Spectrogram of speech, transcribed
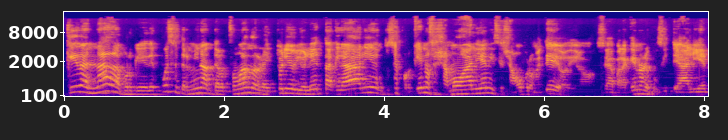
queda en nada porque después se termina transformando en la historia violenta que era Alien, entonces ¿por qué no se llamó Alien y se llamó Prometeo, digamos? O sea, ¿para qué no le pusiste Alien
